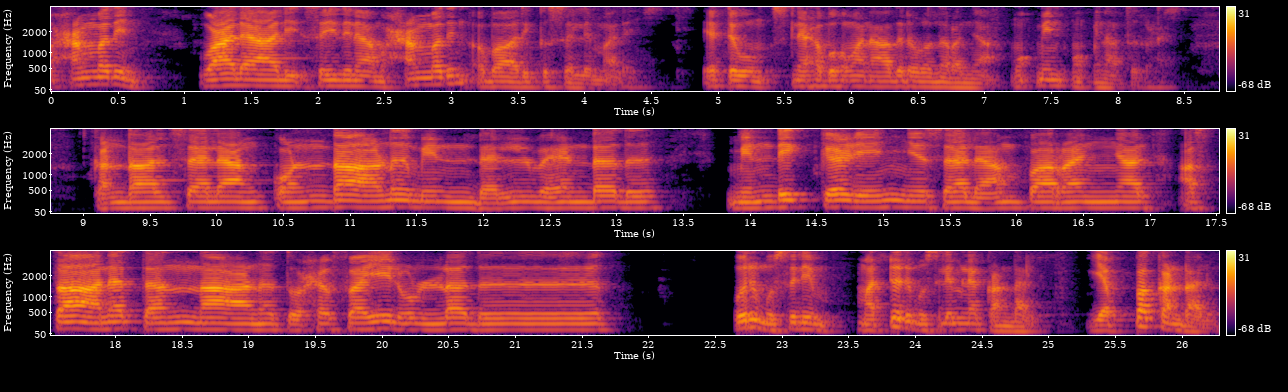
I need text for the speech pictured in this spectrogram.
മുഹമ്മദിൻ വാല ആലി സയ്യിദിന മുഹമ്മദിൻ വബാരിക് സല്ലിം അലൈഹി. ഏറ്റവും സ്നേഹബഹുമാന ആദരവുകൾ നിറഞ്ഞ മുഅ്മിൻ മുഅ്മിനാത്തുകളെ. കണ്ടാൽ സലാം കൊണ്ടാണ് മിണ്ടൽ വേണ്ടത്. മിണ്ടിക്കഴിഞ്ഞ് സലാം പറഞ്ഞാൽ അസ്ഥാനത്തെന്നാണ് തുഹഫയിലുള്ളത്. ഒരു മുസ്ലിം മറ്റൊരു മുസ്ലിമിനെ കണ്ടാൽ എപ്പോൾ കണ്ടാലും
